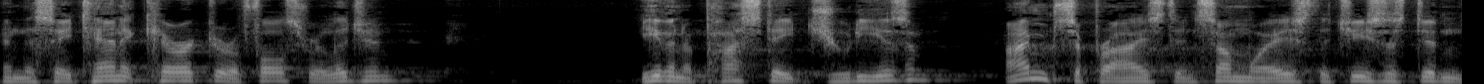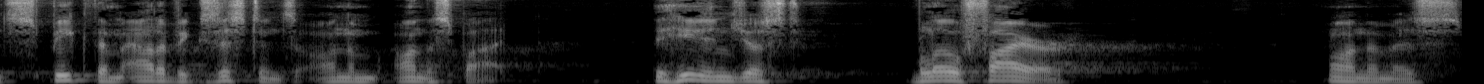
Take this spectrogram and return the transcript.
And the satanic character of false religion, even apostate Judaism. I'm surprised in some ways that Jesus didn't speak them out of existence on the, on the spot. That he didn't just blow fire on them as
